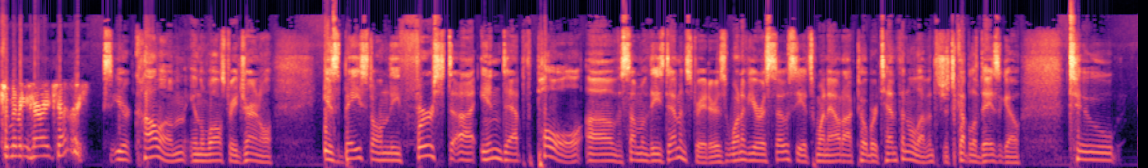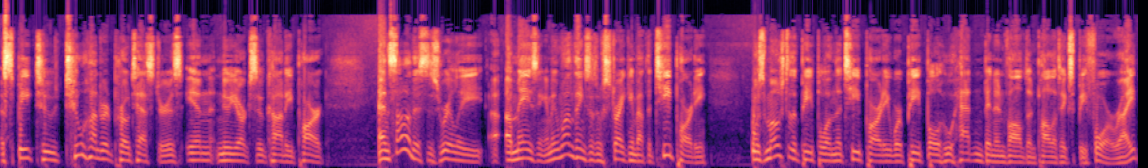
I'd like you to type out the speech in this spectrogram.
committing hara-kiri. Your column in the Wall Street Journal is based on the first uh, in-depth poll of some of these demonstrators. One of your associates went out October 10th and 11th, just a couple of days ago, to speak to 200 protesters in New York Zuccotti Park. And some of this is really uh, amazing. I mean, one of the things that was striking about the Tea Party was most of the people in the Tea Party were people who hadn't been involved in politics before, right?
